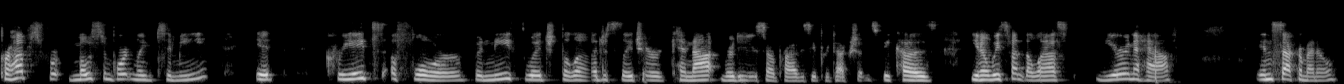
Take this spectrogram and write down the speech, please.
perhaps for, most importantly to me, it creates a floor beneath which the legislature cannot reduce our privacy protections because you know we spent the last year and a half in sacramento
